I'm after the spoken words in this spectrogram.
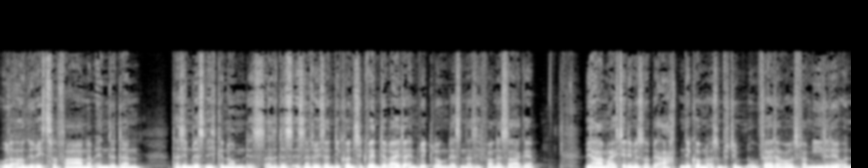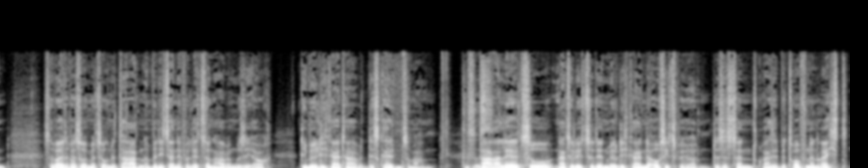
oder auch ein Gerichtsverfahren am Ende dann, dass ihm das nicht genommen ist. Also das ist natürlich dann die konsequente Weiterentwicklung dessen, dass ich vorne sage, wir haben Rechte, die müssen wir beachten, die kommen aus einem bestimmten Umfeld heraus, Familie und so weiter personenbezogene Daten. Und wenn ich eine Verletzung habe, muss ich auch die Möglichkeit haben, das geltend zu machen. Parallel zu, natürlich zu den Möglichkeiten der Aufsichtsbehörden. Das ist dann quasi Betroffenenrecht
